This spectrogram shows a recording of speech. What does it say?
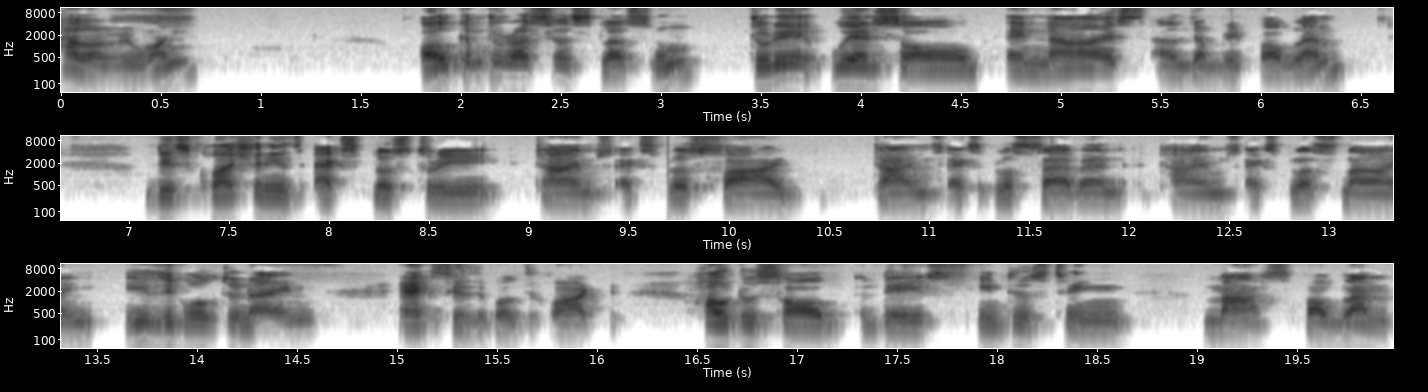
Hello everyone, welcome to Rashel's Classroom. Today we are solve a nice algebraic problem. This question is x plus 3 times x plus 5 times x plus 7 times x plus 9 is equal to 9. x is equal to what? How to solve this interesting math problem.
